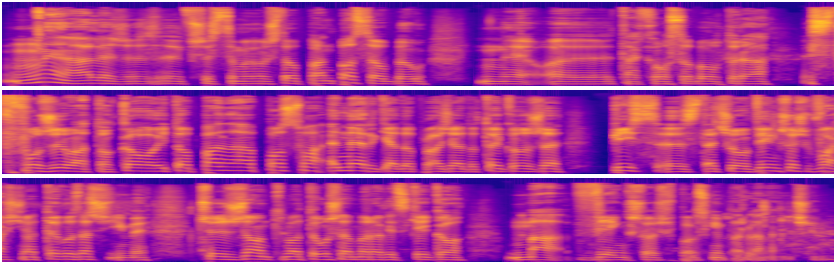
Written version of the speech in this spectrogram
No, ale że wszyscy mówią, że to pan poseł był mm, e, taką osobą, która stworzyła to koło i to pana posła energia doprowadziła do tego, że PiS e, straciło większość. Właśnie od tego zacznijmy. Czy rząd Mateusza Morawieckiego ma większość w polskim parlamencie?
